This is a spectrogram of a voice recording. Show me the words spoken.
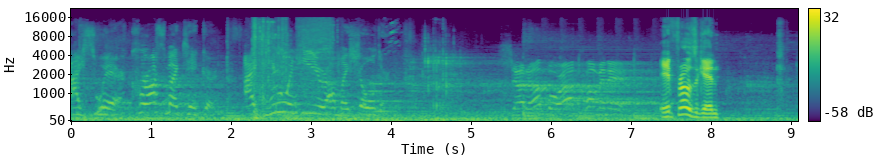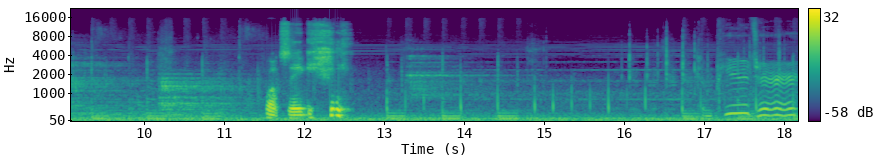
I swear, cross my ticker. I grew an ear on my shoulder. Shut up or I'm coming in! It froze again. Fuck's sake. Computer.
